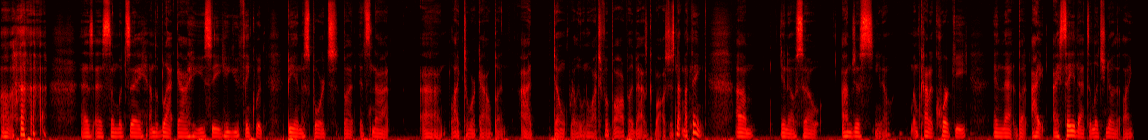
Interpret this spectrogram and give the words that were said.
Uh, as as some would say, I'm the black guy who you see, who you think would be into sports, but it's not. I like to work out, but I don't really want to watch football or play basketball. It's just not my thing. Um, you know, so I'm just, you know, I'm kind of quirky in that but i i say that to let you know that like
